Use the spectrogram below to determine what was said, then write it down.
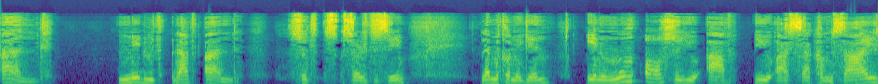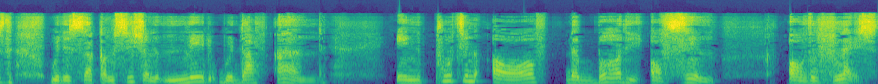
hand made with that hand so, sorry to say, let me come again. In whom also you have you are circumcised with a circumcision made without hand, in putting off the body of sin of the flesh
